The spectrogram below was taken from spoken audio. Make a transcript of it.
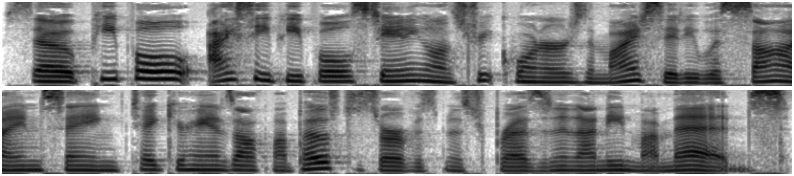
So people, I see people standing on street corners in my city with signs saying, take your hands off my postal service, Mr. President. I need my meds.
